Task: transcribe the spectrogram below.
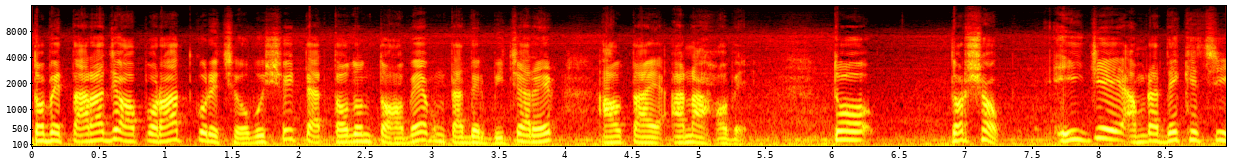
তবে তারা যে অপরাধ করেছে, অবশ্যই তার তদন্ত হবে এবং তাদের বিচারের আওতায় আনা হবে। তো দর্শক, এই যে আমরা দেখেছি,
